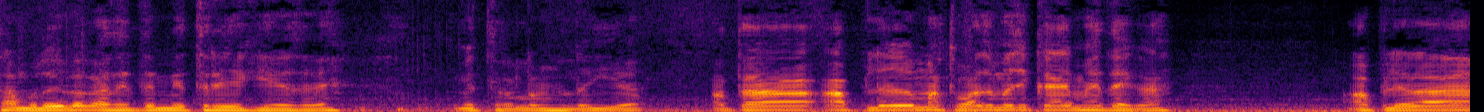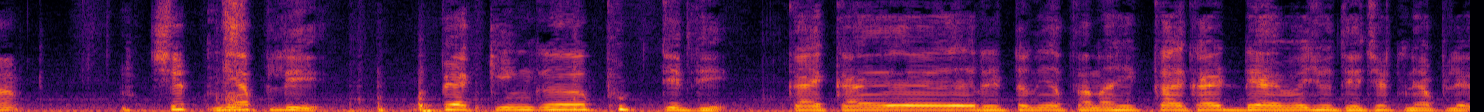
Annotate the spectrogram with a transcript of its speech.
थांबलोय बघा इथं मित्र एक यायचं आहे मित्राला म्हणलं ये. आता आपलं महत्वाचं म्हणजे काय माहीत आहे का? आपल्याला चटणी आपली पॅकिंग फुटते ती. काय काय रिटर्न येताना ही काय काय डॅमेज होते चटणी आपल्या?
